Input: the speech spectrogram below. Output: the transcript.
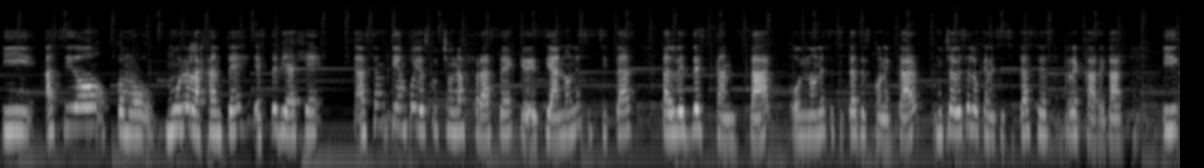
Y ha sido como muy relajante este viaje hace un tiempo yo escuché una frase que decía, no necesitas tal vez descansar o no necesitas desconectar, muchas veces lo que necesitas es recargar. Y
